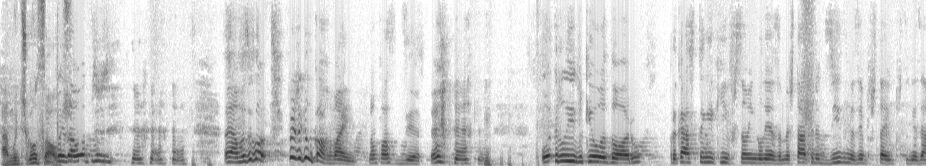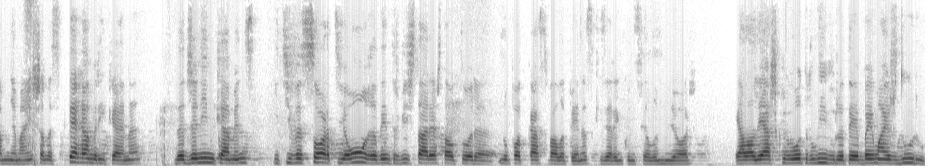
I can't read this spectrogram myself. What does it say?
Há muitos Gonçalves. Depois há outros. Não, mas depois aquilo corre bem, não posso dizer. Outro livro que eu adoro, por acaso tenho aqui a versão inglesa, mas está traduzido, mas emprestei em português à minha mãe, chama-se Terra Americana, da Janine Cummins, e tive a sorte e a honra de entrevistar esta autora no podcast Vale a Pena, se quiserem conhecê-la melhor. Ela, aliás, escreveu outro livro, até bem mais duro,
